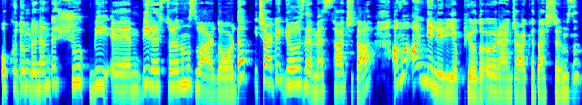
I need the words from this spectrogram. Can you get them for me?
okuduğum dönemde şu bir e, bir restoranımız vardı orada. İçeride gözleme, sacda ama anneleri yapıyordu öğrenci arkadaşlarımızın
